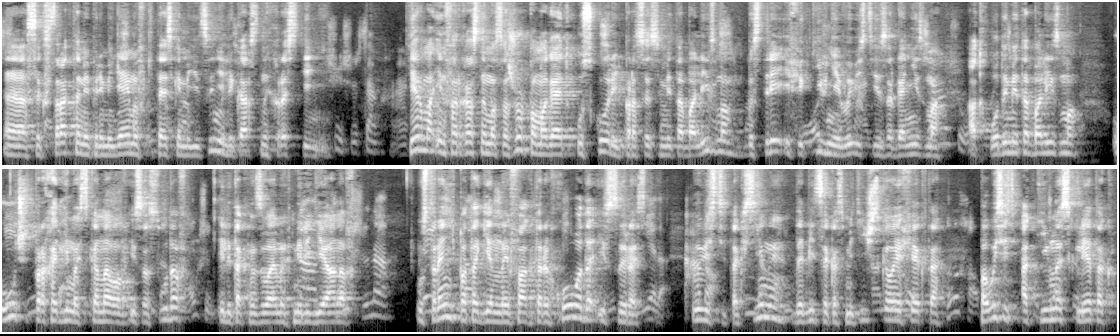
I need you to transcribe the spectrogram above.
э, с экстрактами, применяемых в китайской медицине лекарственных растений. Термоинфракрасный массажер помогает ускорить процессы метаболизма, быстрее и эффективнее вывести из организма отходы метаболизма, улучшить проходимость каналов и сосудов, или так называемых меридианов, устранить патогенные факторы холода и сырости, вывести токсины, добиться косметического эффекта, повысить активность клеток,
